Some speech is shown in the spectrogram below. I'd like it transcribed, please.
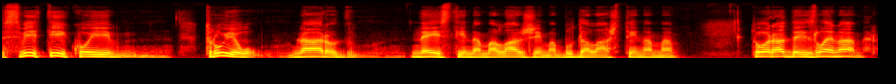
svi ti koji truju narod neistinama, lažima, budalaštinama, to rade iz zle namere.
